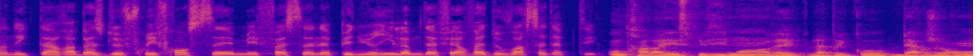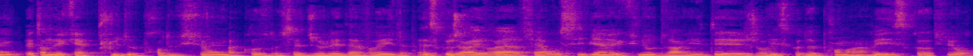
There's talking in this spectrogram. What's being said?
un hectare à base de fruits français, mais face à la pénurie, l'homme d'affaires va devoir s'adapter. On travaille exclusivement avec l'abricot Bergeron. Étant donné qu'il n'y a plus de production à cause de cette gelée d'avril, est-ce que j'arriverai à faire aussi bien avec une autre variété? Je risque de prendre un risque sur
